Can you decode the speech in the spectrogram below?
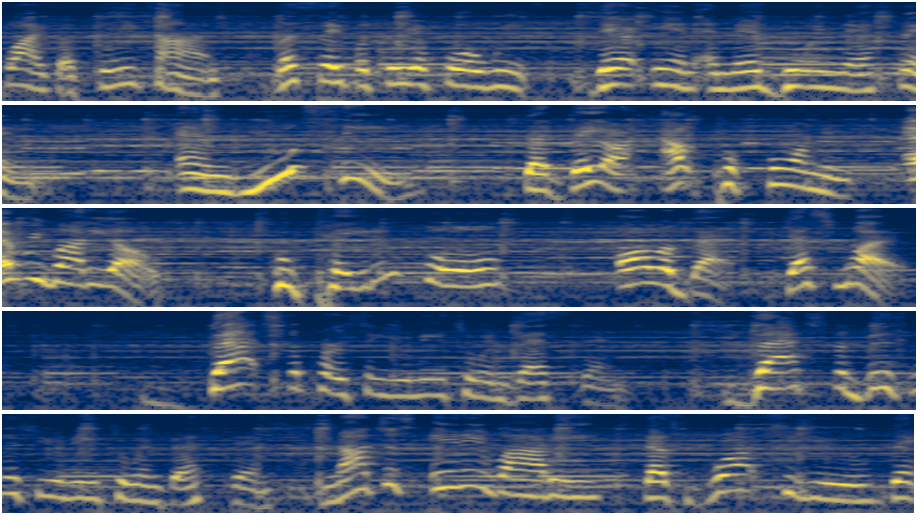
twice, or three times. Let's say for three or four weeks, they're in and they're doing their thing. And you see that they are outperforming everybody else who paid in full, all of that. Guess what? That's the person you need to invest in That's the business you need to invest in. Not just anybody that's brought to you that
